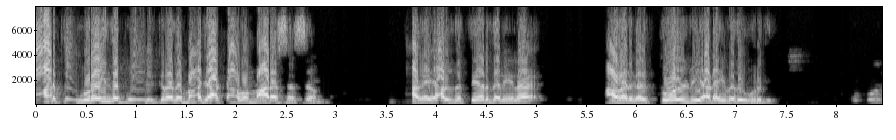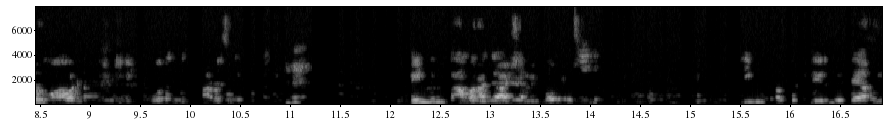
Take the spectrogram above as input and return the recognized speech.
பார்த்து உறைந்து போயிருக்கிறது பாஜகவும் ஆர் எஸ் எஸ் ஆகையால் இந்த தேர்தலில அவர்கள் தோல்வி அடைவது உறுதி. மீண்டும் காமராஜர் ஆட்சி அமைப்போம். திமுக கூட்டணி இருந்துட்டே அப்படி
